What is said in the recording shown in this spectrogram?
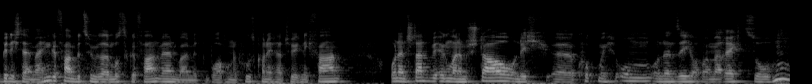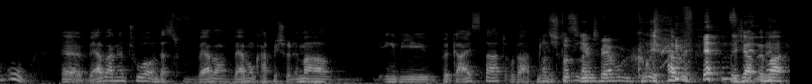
bin ich da immer hingefahren, beziehungsweise musste gefahren werden, weil mit gebrochenem Fuß konnte ich natürlich nicht fahren. Und dann standen wir irgendwann im Stau und ich äh, gucke mich um und dann sehe ich auf einmal rechts so, hm, uh, äh, Werbeagentur und das Werbe Werbung hat mich schon immer irgendwie begeistert oder hat mich Hast stundenlang interessiert. Werbung geguckt? Ich habe ich hab immer,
